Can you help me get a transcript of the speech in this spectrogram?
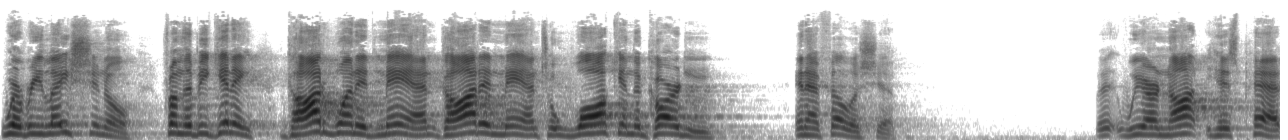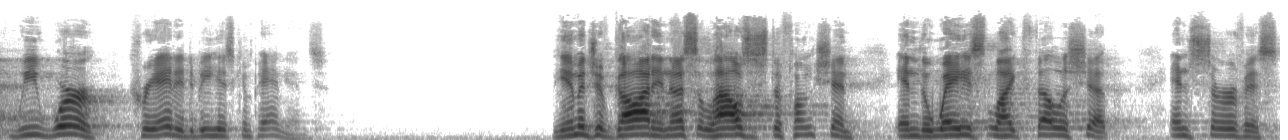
We're relational. From the beginning, God wanted man, God and man, to walk in the garden and have fellowship. We are not his pet, we were created to be his companions. The image of God in us allows us to function in the ways like fellowship and service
